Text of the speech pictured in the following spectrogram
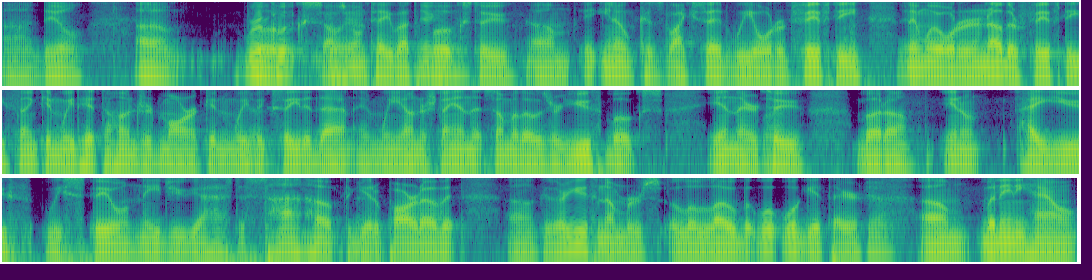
uh, deal. Um, real books. quick, I was going to tell you about the Yeah, books too. Um, you know, because like I said, we ordered fifty, then we ordered another fifty, thinking we'd hit the hundred mark, and we've exceeded that. And we understand that some of those are youth books in there too. But uh, you know, hey, youth, we still need you guys to sign up to get a part of it because our youth numbers a little low, but we'll, we'll get there. Yeah. Um, but anyhow,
